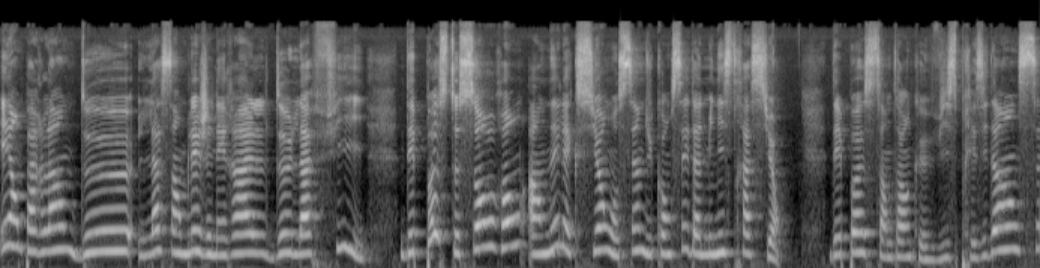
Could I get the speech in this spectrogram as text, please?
Et en parlant de l'Assemblée générale de l'AFI, des postes seront en élection au sein du conseil d'administration. Des postes en tant que vice-présidence,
